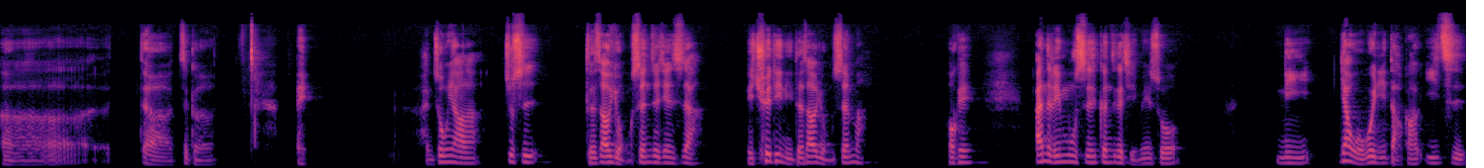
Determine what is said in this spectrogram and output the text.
呃呃这个哎。”很重要啦，就是得着永生这件事啊。你确定你得着永生吗？OK，安德烈牧师跟这个姐妹说：“你要我为你祷告医治，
